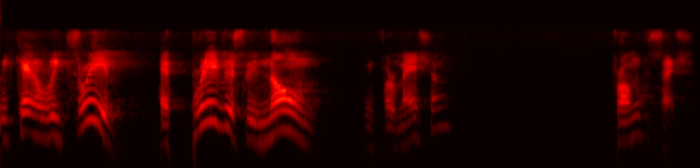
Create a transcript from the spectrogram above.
we can retrieve a previously known information from the session.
